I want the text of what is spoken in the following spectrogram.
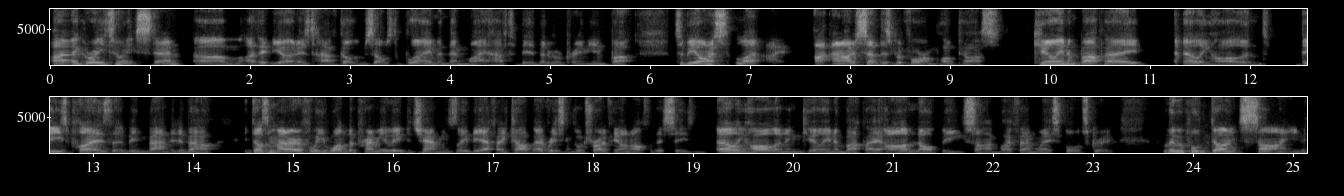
I agree to an extent. Um, I think the owners have got themselves to blame, and there might have to be a bit of a premium. But to be honest, like I, I and I've said this before on podcasts, Kylian Mbappe, Erling Haaland, these players that have been bandied about, it doesn't matter if we won the Premier League, the Champions League, the FA Cup, every single trophy on offer this season. Erling Haaland and Kylian Mbappe are not being signed by Fenway Sports Group. Liverpool don't sign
